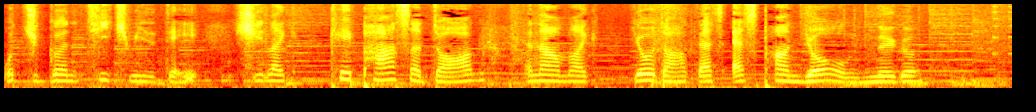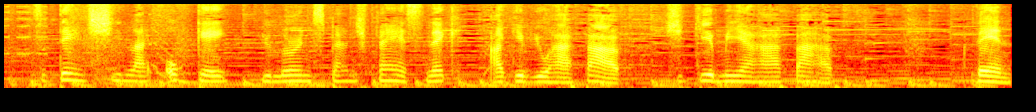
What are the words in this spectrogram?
what you gonna teach me today? She like, que pasa, dog? And now I'm like, yo, dog, that's Espanol, nigga. So then she like, okay, you learn Spanish fast, Nick. I give you a high five. She give me a high five. Then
